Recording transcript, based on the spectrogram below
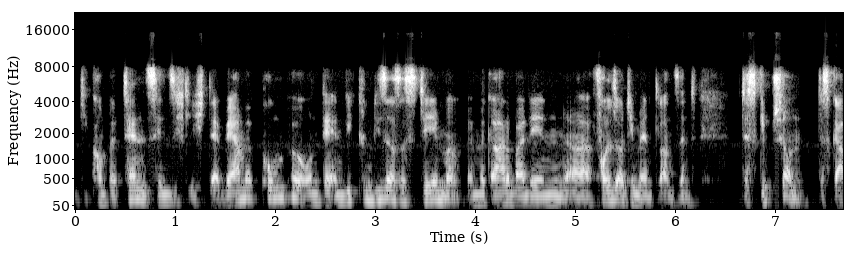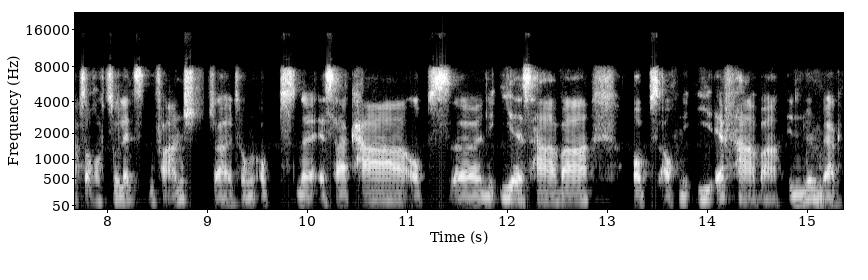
die Kompetenz hinsichtlich der Wärmepumpe und der Entwicklung dieser Systeme, wenn wir gerade bei den äh, Vollsortimentlern sind, das gibt schon. Das gab es auch zur letzten Veranstaltung, ob es eine SHK, ob es äh, eine ISH war, ob es auch eine IFH war in Nürnberg.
